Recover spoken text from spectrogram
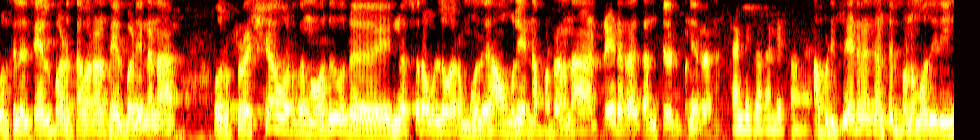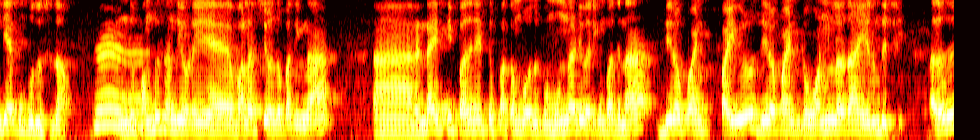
ஒரு சில செயல்பாடு தவறான செயல்பாடு என்னன்னா ஒரு ஃப்ரெஷ்ஷா ஒருத்தவங்க வந்து ஒரு இன்வெஸ்டரா உள்ள வரும்போது அவங்களே என்ன பண்றாங்கன்னா ட்ரேடரா கன்சிடர் பண்ணிடுறாங்க. கண்டிப்பா கண்டிப்பாங்க. அப்படி ட்ரேடரை கன்சிடர் பண்ணும்போது இது இந்தியாவுக்கும் புதுசு தான் இந்த பங்கு சந்தையுடைய வளர்ச்சி வந்து பாத்தீங்கன்னா ஆஹ், ரெண்டாயிரத்தி பதினெட்டு பத்தொன்பதுக்கு முன்னாடி வரைக்கும் பாத்தீங்கன்னா zero point five zero point ஒன்ல தான் இருந்துச்சு. அதாவது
